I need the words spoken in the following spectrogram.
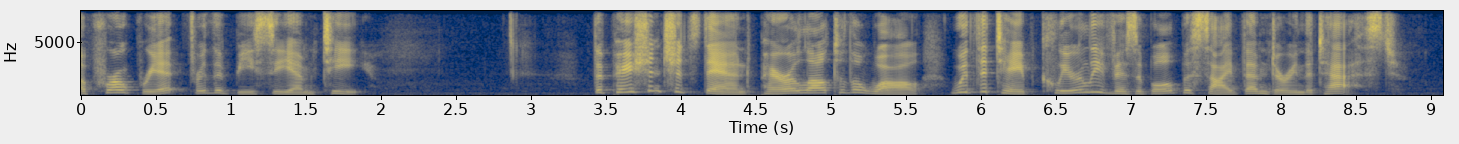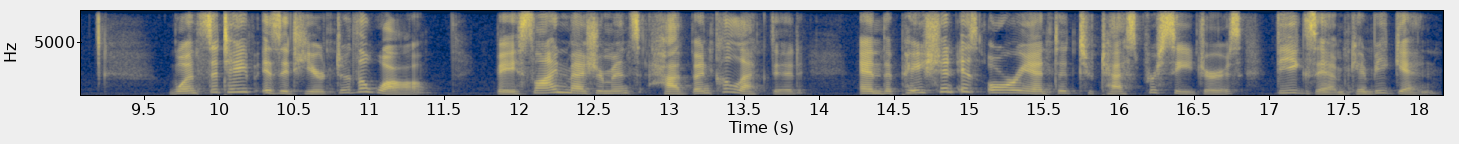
appropriate for the BCMT. The patient should stand parallel to the wall with the tape clearly visible beside them during the test. Once the tape is adhered to the wall, baseline measurements have been collected, and the patient is oriented to test procedures, the exam can begin.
